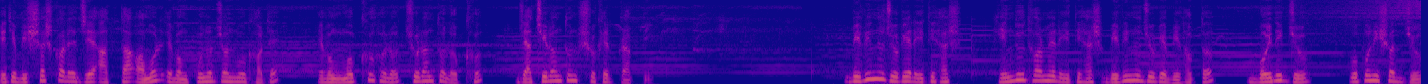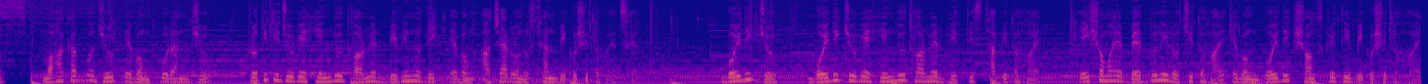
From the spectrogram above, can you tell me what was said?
এটি বিশ্বাস করে যে আত্মা অমর এবং পুনর্জন্ম ঘটে এবং মোক্ষ হল চূড়ান্ত লক্ষ্য, যা চিরন্তন সুখের প্রাপ্তি। বিভিন্ন যুগের ইতিহাস, হিন্দু ধর্মের ইতিহাস বিভিন্ন যুগে বিভক্ত, বৈদিক যুগ, উপনিষদ যুগ, মহাকাব্য যুগ এবং পুরাণ যুগ, প্রতিটি যুগে হিন্দু ধর্মের বিভিন্ন দিক এবং আচার অনুষ্ঠান বিকশিত হয়েছে। বৈদিক যুগ, বৈদিক যুগে হিন্দু ধর্মের ভিত্তি স্থাপিত হয়। এই সময়ে বেদগুলি রচিত হয় এবং বৈদিক সংস্কৃতি বিকশিত হয়।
